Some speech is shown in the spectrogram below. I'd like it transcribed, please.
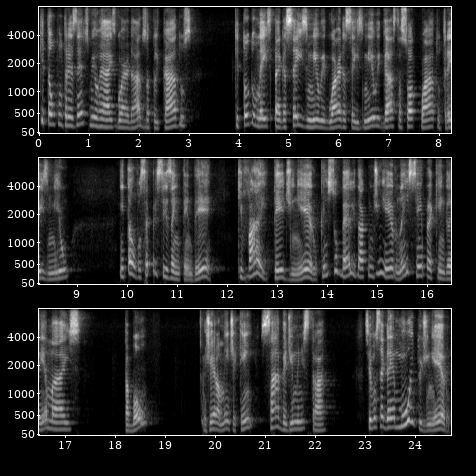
que estão com 300 mil reais guardados, aplicados, que todo mês pega 6 mil e guarda 6 mil e gasta só 4, 3 mil. Então você precisa entender que vai ter dinheiro quem souber lidar com dinheiro, nem sempre é quem ganha mais, tá bom? Geralmente é quem sabe administrar. Se você ganha muito dinheiro,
